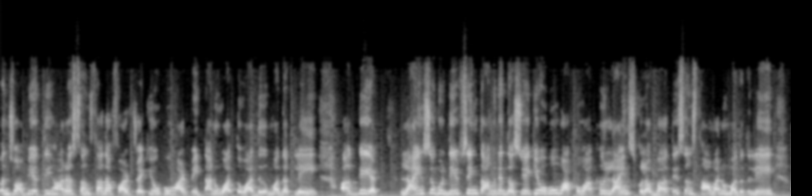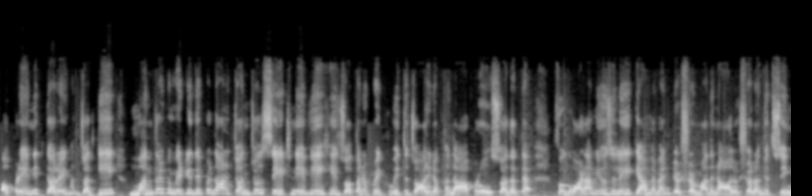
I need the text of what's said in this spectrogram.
ਪੰਜਾਬੀ ਅਤੇ ਹਰ ਸੰਸਥਾ ਦਾ ਫਰਜ਼ ਹੈ ਕਿ ਉਹ ਹੜ੍ਹ ਪੀੜਤਾਂ ਨੂੰ ਵੱਧ ਤੋਂ ਵੱਧ ਮਦਦ ਲਈ ਅੱਗੇ ਹੈ। ਲਾਇਨਸ ਗੁਰਦੀਪ ਸਿੰਘ ਕੰਗ ਨੇ ਦੱਸਿਆ ਕਿ ਉਹ ਵੱਖ-ਵੱਖ ਲਾਇਨਸ ਕਲੱਬਾਂ ਅਤੇ ਸੰਸਥਾਵਾਂ ਨੂੰ ਮਦਦ ਲਈ ਅ, ਪ੍ਰੇਰਿਤ ਕਰ ਰਹੇ ਹਨ ਜਦਕਿ ਮੰਦਰ ਕਮੇਟੀ ਦੇ ਪ੍ਰਧਾਨ ਚੰਚਲ ਸੇਠ ਨੇ ਵੀ ਇਹ ਯਤਨ ਭਵਿੱਖ ਵਿੱਚ ਜਾਰੀ ਰੱਖਣ ਦਾ ਭਰੋਸਾ ਦਿੱਤਾ ਫਗਵਾੜਾ ਨਿਊਜ਼ ਲਈ ਕੈਮਰਾਮੈਨ ਟਰ ਸ਼ਰਮਾ ਦੇ ਨਾਲ ਸ਼ਰਨਜੀਤ ਸਿੰਘ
